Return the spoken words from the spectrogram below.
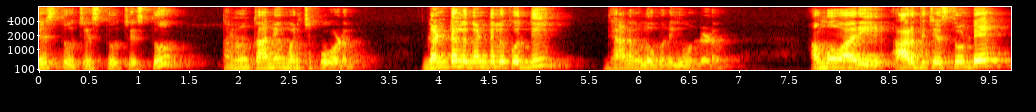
చేస్తూ చేస్తూ చేస్తూ తనను తానే మర్చిపోవడం. గంటలు గంటలు కొద్దీ ధ్యానంలో మునిగి ఉండడం. అమ్మవారి ఆరతి చేస్తుంటే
